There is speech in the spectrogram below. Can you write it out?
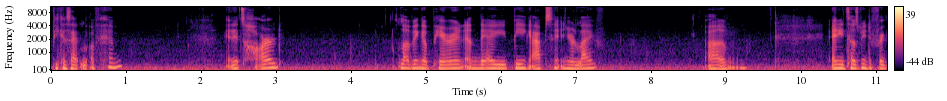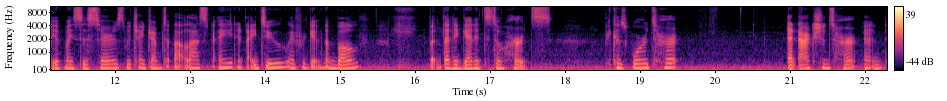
because I love him. And it's hard loving a parent and they being absent in your life. Um, and he tells me to forgive my sisters, which I dreamt about last night, and I do. I forgive them both. But then again, it still hurts because words hurt and actions hurt, and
